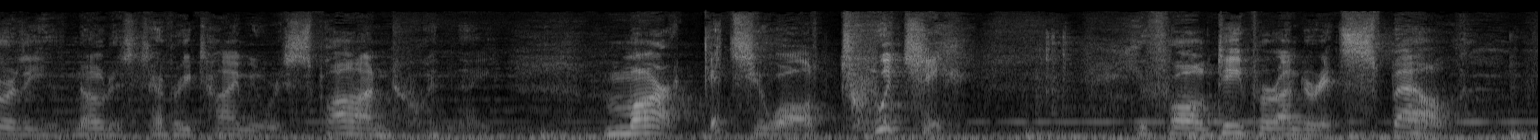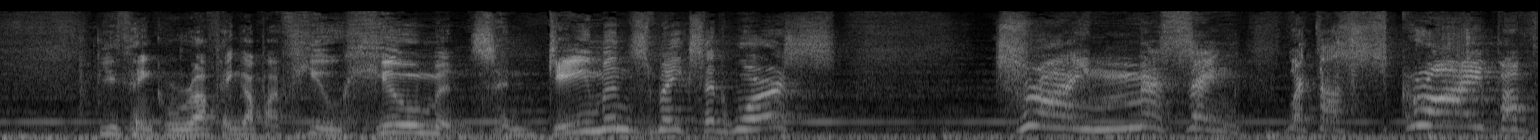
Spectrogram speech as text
Surely you've noticed every time you respond when the mark gets you all twitchy, you fall deeper under its spell. You think roughing up a few humans and demons makes it worse? Try messing with the scribe of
